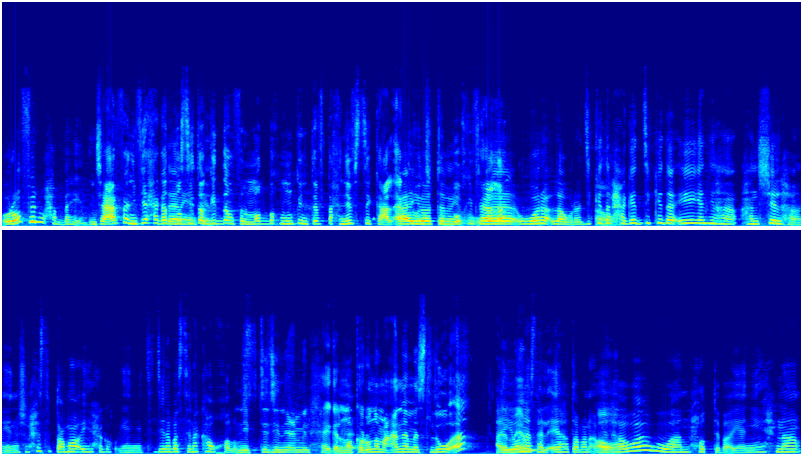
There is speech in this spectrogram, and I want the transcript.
قرنفل وحبهان. انت عارفة ان في حاجات بسيطة كده. جدا في المطبخ ممكن تفتح نفسك على الأكل أيوه وانت بتطبخي فعلا؟ وورق لورا. دي كده. الحاجات دي كده إيه يعني هنشيلها. يعني مش هنحس بطعمها أي حاجة يعني تدينا بس نكهة وخلاص. نبتدي نعمل حاجة. المكرونة معانا مسلوقة أيوه أنا؟ سلقاها طبعا قبل. الهوا وهنحط بقى. يعني إحنا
